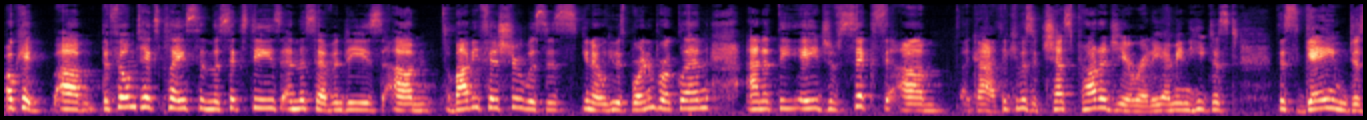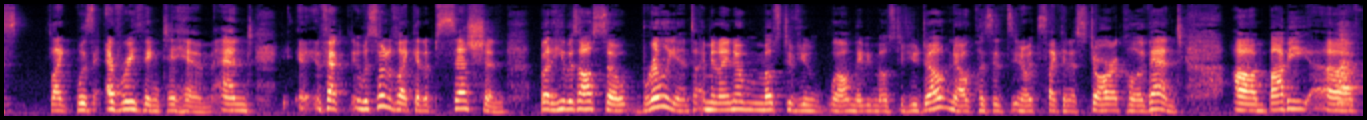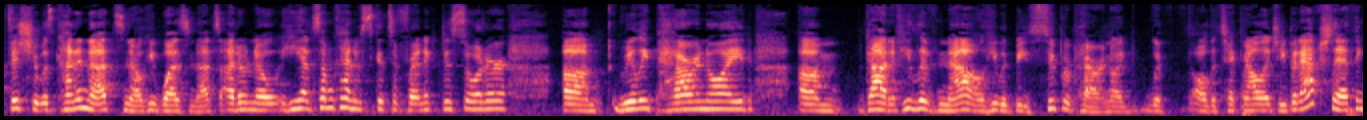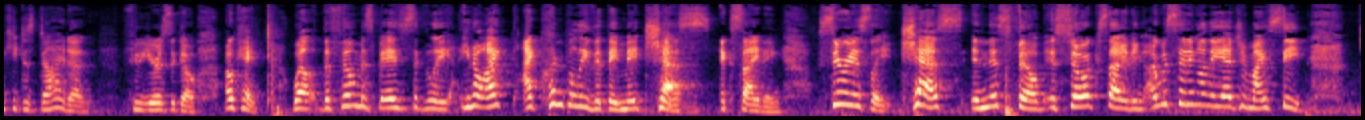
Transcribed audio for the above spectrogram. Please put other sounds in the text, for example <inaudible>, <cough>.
Okay, um, the film takes place in the 60s and the 70s. Um, Bobby Fischer was this, you know, he was born in Brooklyn, and at the age of six, um, God, I think he was a chess prodigy already. I mean, he just, this game just like was everything to him. And in fact it was sort of like an obsession but he was also brilliant. I mean i know most of you well maybe most of you don't know because it's you know it's like an historical event. Um, bobby uh, fischer was kind of nuts. No he was nuts. I don't know. He had some kind of schizophrenic disorder um, really paranoid. Um, God, if he lived now, he would be super paranoid with all the technology. But actually, I think he just died a few years ago. Okay, well, the film is basically, you know, I, I couldn't believe that they made chess exciting. Seriously, chess in this film is so exciting. I was sitting on the edge of my seat.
